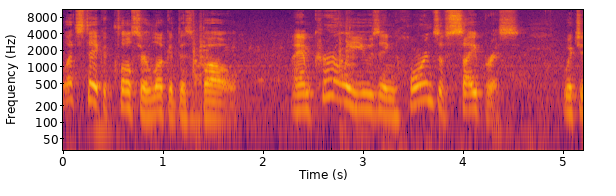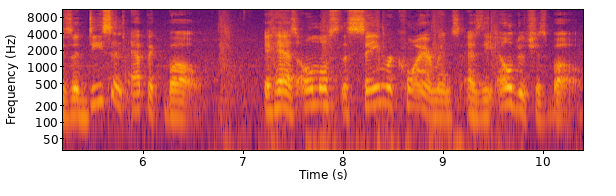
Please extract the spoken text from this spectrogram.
Let's take a closer look at this bow. I am currently using Horns of Cypress, which is a decent epic bow. It has almost the same requirements as the Eldritch's bow.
